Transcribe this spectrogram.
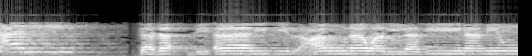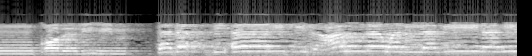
عليم. كدأب آل فرعون والذين من قبلهم. كدأب آل فرعون والذين من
